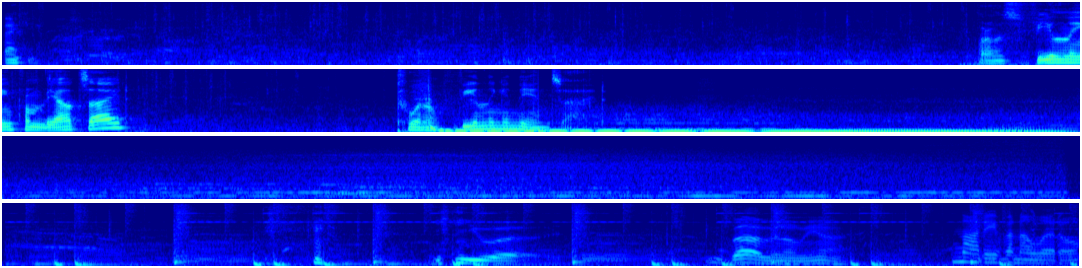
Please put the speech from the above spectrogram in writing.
Thank you. What I was feeling from the outside to what I'm feeling in the inside. you, uh, you vibing on me, huh? Not even a little.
